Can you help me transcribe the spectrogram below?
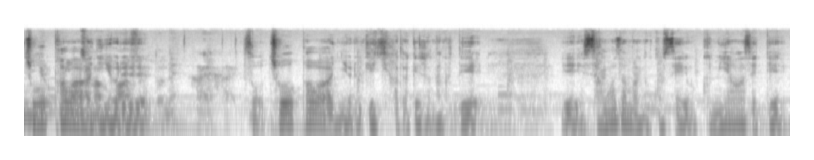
超パワーによ1万るね。はいはい。そう超パワーによる撃破だけじゃなくてさまざまな個性を組み合わせて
